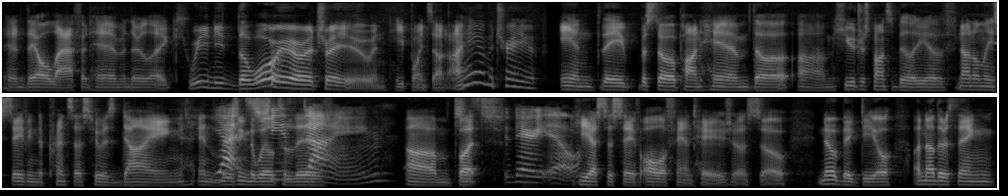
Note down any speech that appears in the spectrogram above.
and they all laugh at him and they're like, We need the warrior Atreyu. And he points out, I am Atreyu. And they bestow upon him the um, huge responsibility of not only saving the princess who is dying and Yes, losing the will to live, dying. um, but She's very ill. he has to save all of Fantasia, so no big deal. Another thing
